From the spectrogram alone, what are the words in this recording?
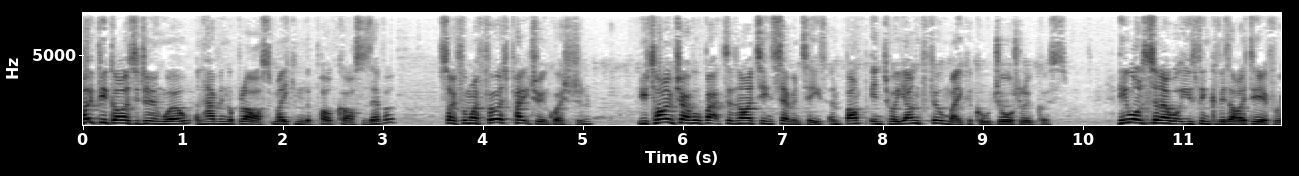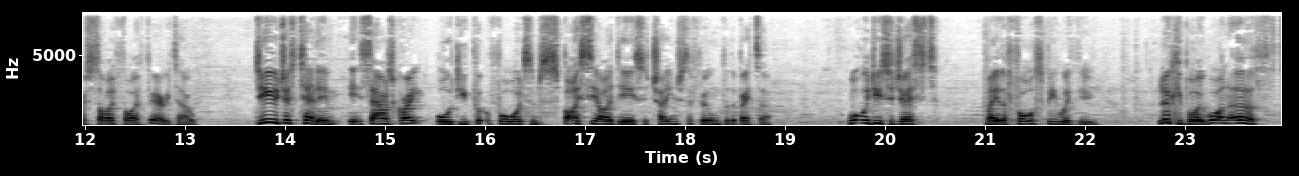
Hope you guys are doing well and having a blast making the podcast as ever. So, for my first Patreon question, you time travel back to the 1970s and bump into a young filmmaker called George Lucas. He wants to know what you think of his idea for a sci-fi fairy tale." Do you just tell him it sounds great, or do you put forward some spicy ideas to change the film for the better? What would you suggest? May the force be with you. Lukey boy, what on earth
